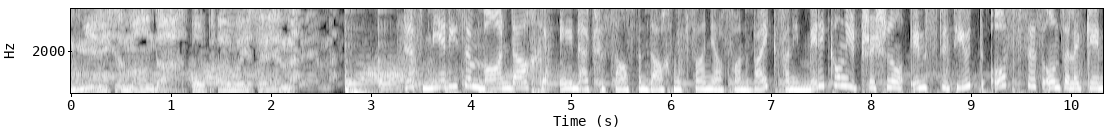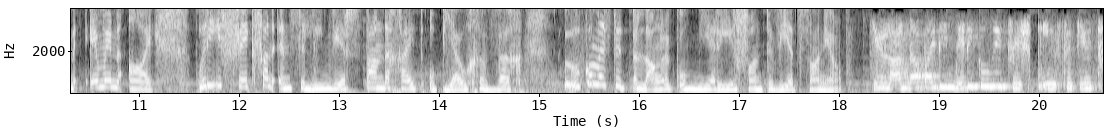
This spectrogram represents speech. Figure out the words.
Mediese Maandag op OFM. Dis Mediese Maandag en ek gesels vandag met Sanja van Wyk van die Medical Nutritional Institute of soos ons hulle ken MNI oor die effek van insulienweerstandigheid op jou gewig. Hoekom is dit belangrik om meer hiervan te weet Sanja? Jolanda by die Medical Nutrition Institute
